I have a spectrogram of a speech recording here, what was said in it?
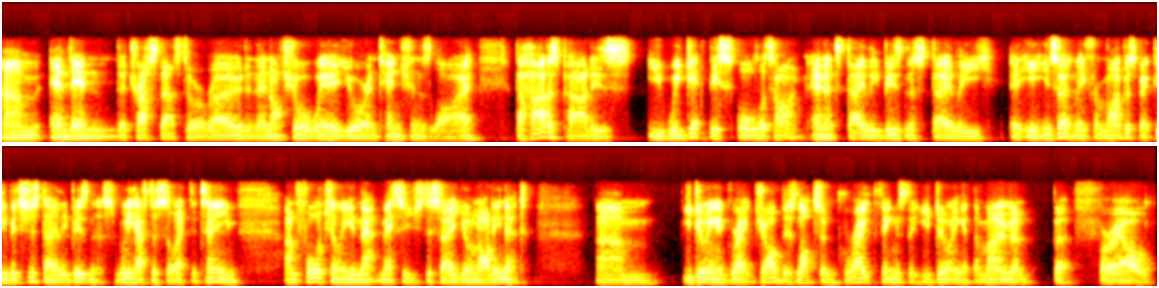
Um, and then the trust starts to erode and they're not sure where your intentions lie. The hardest part is you, we get this all the time and it's daily business, daily, in, certainly from my perspective, it's just daily business. We have to select a team. Unfortunately, in that message to say you're not in it, um, you're doing a great job. There's lots of great things that you're doing at the moment, but for our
